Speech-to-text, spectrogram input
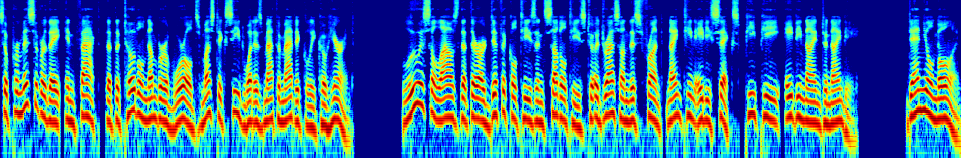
So permissive are they, in fact, that the total number of worlds must exceed what is mathematically coherent. Lewis allows that there are difficulties and subtleties to address on this front 1986, pp. 89–90. Daniel Nolan.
